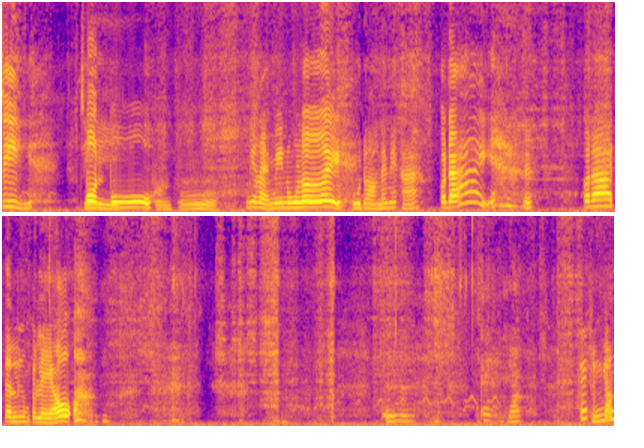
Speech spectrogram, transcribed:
จีจีป่นปู ป่นปู มีหลายเมนูเลย ปูดองได้ไหมคะ ก็ได้ ก็ได้แต่ลืมไปแล้วเออใกล้ถึงยังใกล้ถึงยัง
